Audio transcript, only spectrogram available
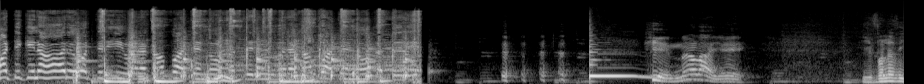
மட்டிக்கினாரு ஒருத்தர் இவரை காப்பாத்தணும். கத்திரி இவரை காப்பாத்தணும். கத்திரி என்னடா ஏ? இவ்வளவு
